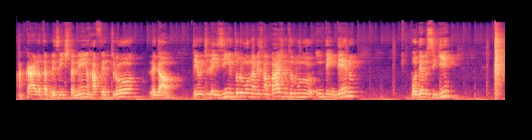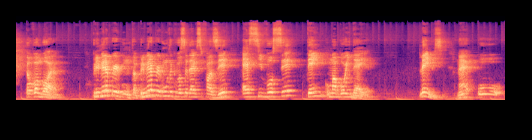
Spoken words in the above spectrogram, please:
a Carla está presente também, o Rafa entrou, legal. Tem um delayzinho, todo mundo na mesma página, todo mundo entendendo. Podemos seguir? Então vamos embora. Primeira pergunta. A primeira pergunta que você deve se fazer é se você tem uma boa ideia. Lembre-se, né? O,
